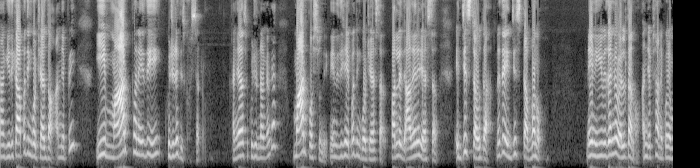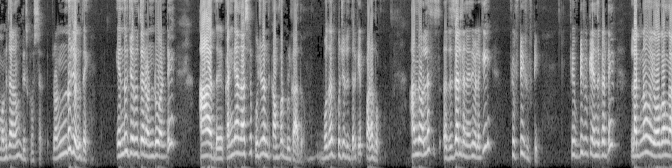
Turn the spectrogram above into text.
నాకు ఇది కాకపోతే ఇంకోటి చేద్దాం అని చెప్పి ఈ మార్పు అనేది కుజుడే తీసుకొస్తాడు. కన్యారాశి కూర్చుంటాను కనుక మార్పు వస్తుంది. నేను ఇది చేయకపోతే ఇంకోటి చేస్తాను. పర్లేదు అదేనే చేస్తాను. అడ్జస్ట్ అవుతా. లేదా అడ్జస్ట్ అవ్వను. నేను ఈ విధంగా వెళ్తాను అని చెప్పి అనుకునే మొండితనం తీసుకొస్తాడు. రెండు జరుగుతాయి. ఎందుకు జరుగుతాయి రెండు అంటే ఆ ద- కన్యా అంత కంఫర్టబుల్ కాదు. బుధ కూర్చోడు ఇద్దరికి పడదు. అందువల్ల రిజల్ట్ అనేది వీళ్ళకి ఫిఫ్టీ ఫిఫ్టీ ఫిఫ్టీ ఫిఫ్టీ ఎందుకంటే లగ్నం యోగంగా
